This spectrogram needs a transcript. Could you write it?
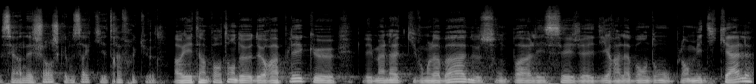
c'est un échange comme ça qui est très fructueux. Alors il est important de, de rappeler que les malades qui vont là-bas ne sont pas laissés, j'allais dire, à l'abandon au plan médical.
